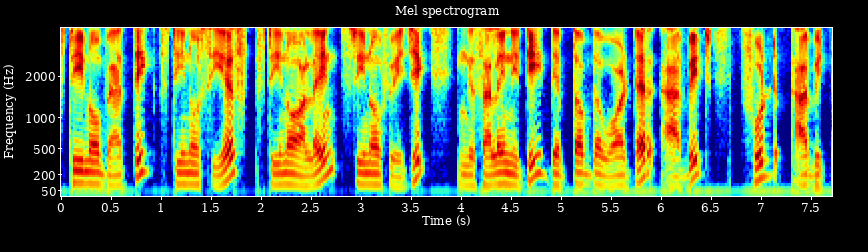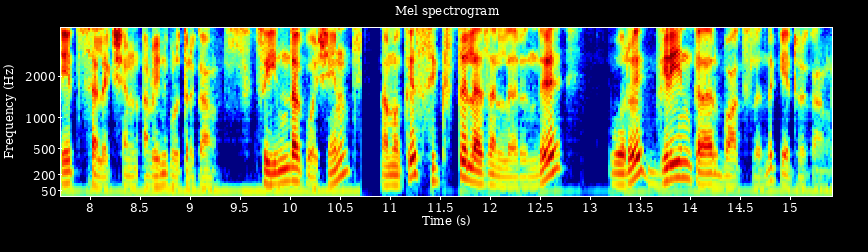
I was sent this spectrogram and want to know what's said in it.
ஸ்டீனோபேத்திக் ஸ்டீனோசியஸ் ஸ்டீனோ அலைன் ஸ்டீனோஃபேஜிக் இங்கே salinity depth of the water habit food habitat selection அப்படின்னு கொடுத்துருக்காங்க. ஸோ இந்த கொஷின் நமக்கு சிக்ஸ்த்து லெசன்லேருந்து ஒரு க்ரீன் கலர் பாக்ஸ்லேருந்து கேட்டிருக்காங்க.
